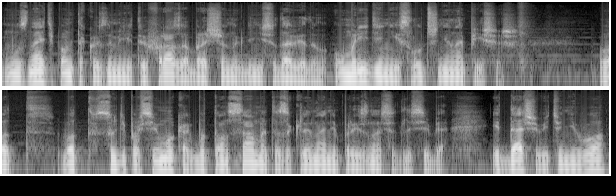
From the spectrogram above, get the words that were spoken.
ну, знаете, помните такую знаменитую фразу, обращенную к Денису Давидову? «Умри, Денис, лучше не напишешь». Вот, вот, судя по всему, как будто он сам это заклинание произносит для себя. И дальше ведь у него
